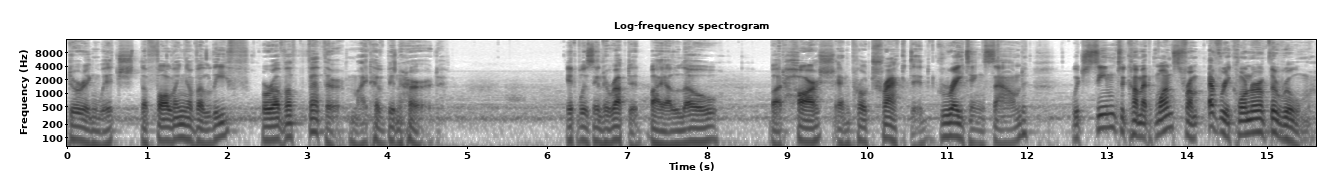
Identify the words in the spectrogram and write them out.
during which the falling of a leaf or of a feather might have been heard. It was interrupted by a low, but harsh and protracted grating sound, which seemed to come at once from every corner of the room.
